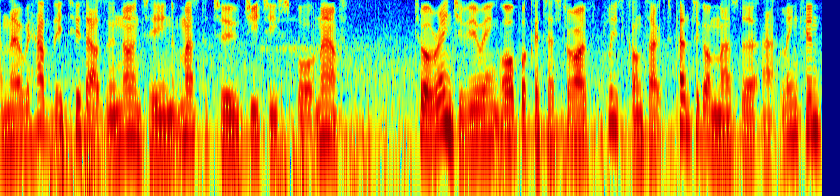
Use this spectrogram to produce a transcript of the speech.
And there we have the 2019 Mazda 2 GT Sport Nav. To arrange a viewing or book a test drive, please contact Pentagon Mazda at Lincoln,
